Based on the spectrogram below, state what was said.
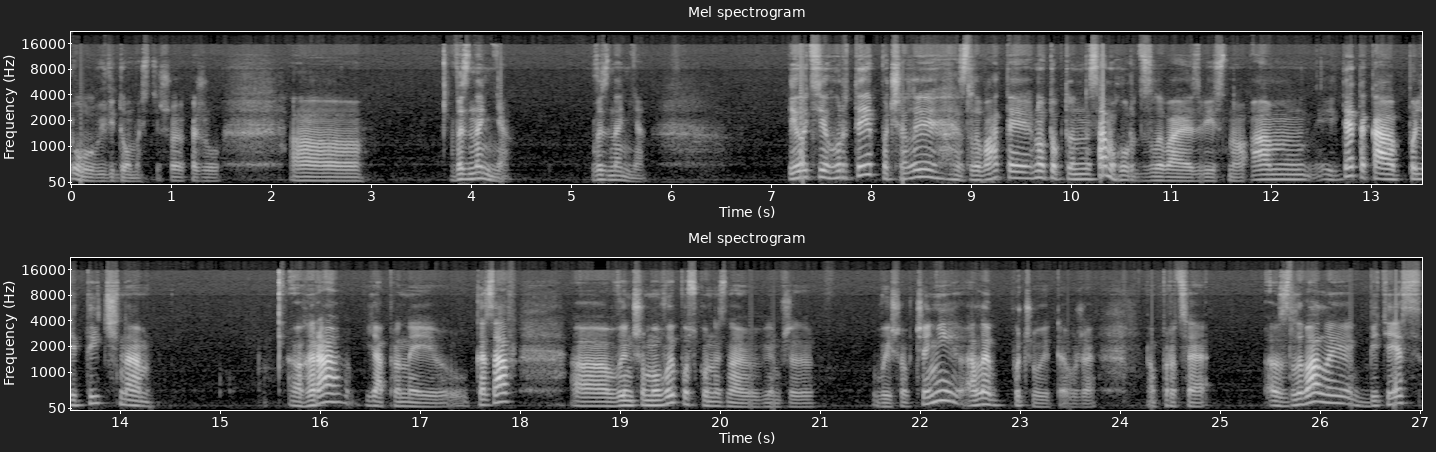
О, відомості, що я кажу. Е, визнання. Визнання. І оці гурти почали зливати. Ну, тобто, не сам гурт зливає, звісно, а йде така політична гра, я про неї казав а, в іншому випуску. Не знаю, він вже вийшов чи ні, але почуєте вже про це. Зливали BTS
